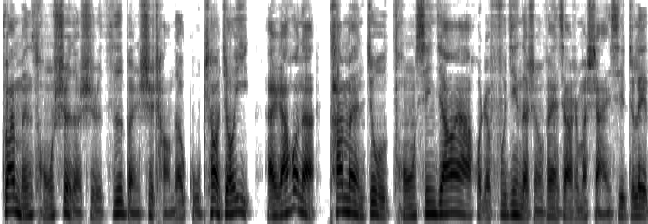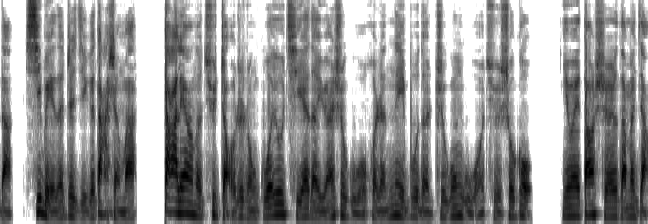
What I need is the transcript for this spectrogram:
专门从事的是资本市场的股票交易。哎，然后呢，他们就从新疆呀或者附近的省份，像什么陕西之类的西北的这几个大省吧。大量的去找这种国有企业的原始股或者内部的职工股去收购，因为当时咱们讲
